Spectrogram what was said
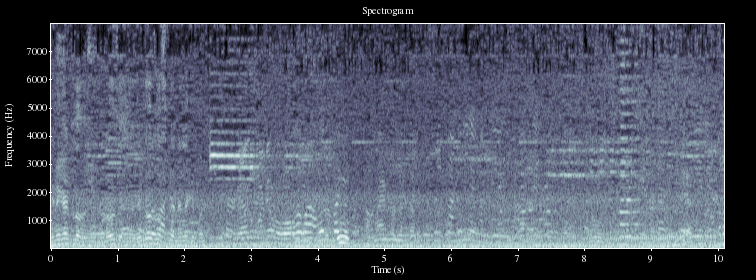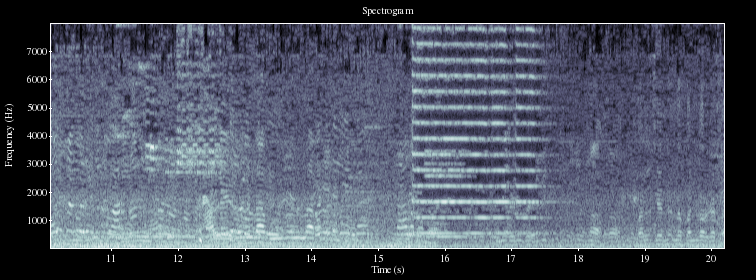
ఎన్ని గంటలు రోజు ఎన్ని రోజులు వస్తాయి నెలకి పని పనులు చేతుల్లో పని దొరకట్లా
